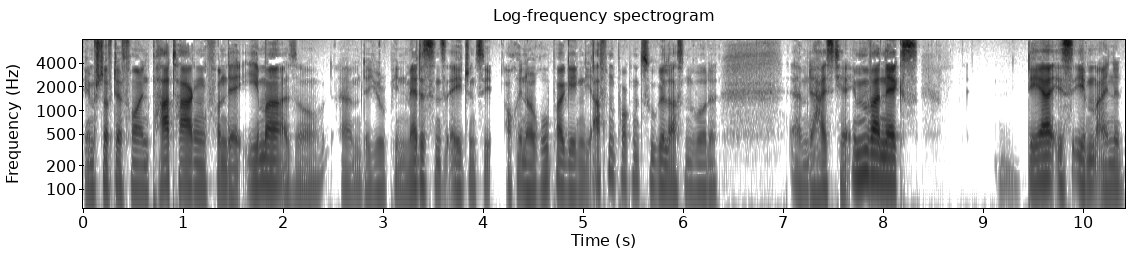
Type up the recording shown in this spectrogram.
der Impfstoff, der vor ein paar Tagen von der EMA, also ähm, der European Medicines Agency, auch in Europa gegen die Affenpocken zugelassen wurde, ähm, der heißt ja Imvanex der ist eben eine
